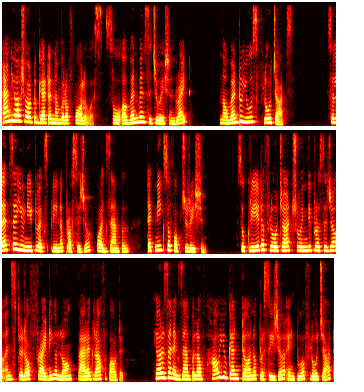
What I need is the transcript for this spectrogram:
and you're sure to get a number of followers. So a win-win situation, right? Now when to use flowcharts? So let's say you need to explain a procedure, for example, techniques of obturation. So create a flowchart showing the procedure instead of writing a long paragraph about it. Here is an example of how you can turn a procedure into a flowchart.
